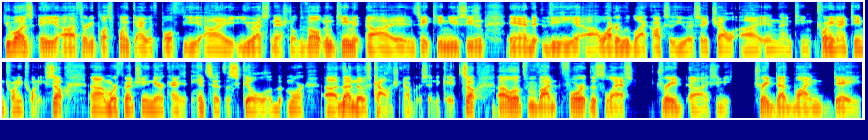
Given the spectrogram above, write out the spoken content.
he was a uh, 30 plus point guy with both the U.S. Uh, national development team, uh, his 18U season, and the uh, Waterloo Blackhawks of the USHL in 19, 2019 2020. So um, worth mentioning there, kind of hints at the skill a little bit more than those college numbers indicate. So let's move on for this last trade, uh, excuse me, trade deadline day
